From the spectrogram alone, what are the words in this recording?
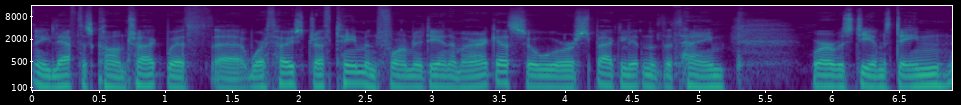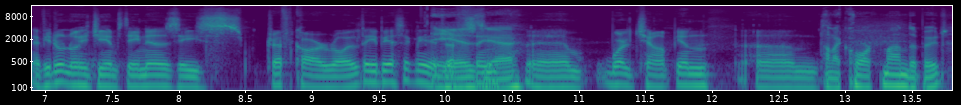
He left his contract with uh, Worthhouse Drift Team in Formula D in America. So we were speculating at the time, where was James Deane? If you don't know who James Deane is, he's drift car royalty, basically. He is, scene. yeah. Um, world champion, and And a cork man to boot.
